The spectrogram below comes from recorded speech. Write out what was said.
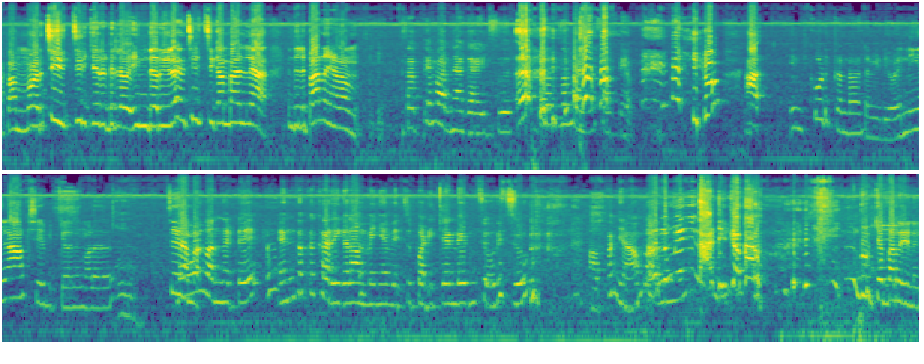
അപ്പൊ അമ്മ അവിടെ ചിരിച്ചിരിക്കരുണ്ടല്ലോ ഇന്റർവ്യൂൽ ചിരിച്ചിക്കാൻ പാടില്ല. ഇതിൽ പറയണം. സത്യം പറഞ്ഞ ഗൈഡ്സ് സത്യം. അയ്യോ. എനിക്ക് കൊടുക്കണ്ട കേട്ടോ വീഡിയോ എന്നിങ്ങനെ ആക്ഷേപിക്കണം നിങ്ങൾ. വന്നിട്ട് എന്തൊക്കെ കറികൾ അമ്മ ഞാൻ വെച്ച് പഠിക്കേണ്ടെന്ന് ചോദിച്ചു. അപ്പൊ ഞാൻ പറഞ്ഞു. പറയണേ പറയണ്.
